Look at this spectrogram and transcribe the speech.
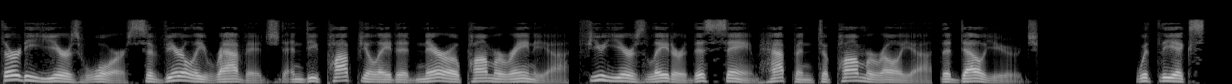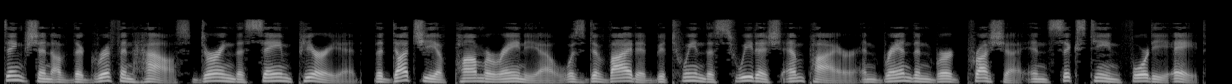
Thirty Years' War severely ravaged and depopulated Narrow Pomerania. Few years later this same happened to Pomerelia the deluge. With the extinction of the Griffin House during the same period, the Duchy of Pomerania was divided between the Swedish Empire and Brandenburg Prussia in 1648,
